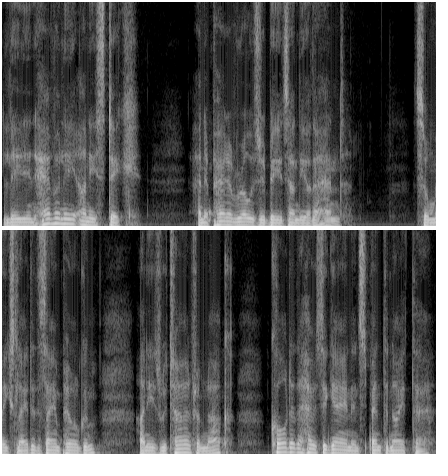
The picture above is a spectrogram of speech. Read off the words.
leaning heavily on his stick and a pair of rosary beads on the other hand. Some weeks later, the same pilgrim, on his return from Knock, called at the house again and spent the night there.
